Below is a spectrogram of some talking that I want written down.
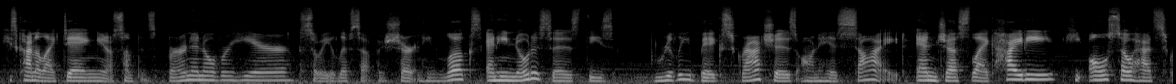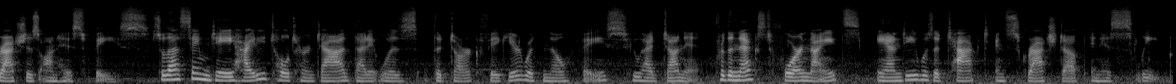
He's kind of like, dang, you know, something's burning over here. So he lifts up his shirt and he looks and he notices these really big scratches on his side. And just like Heidi, he also had scratches on his face. So that same day, Heidi told her dad that it was the dark figure with no face who had done it. For the next four nights, Andy was attacked and scratched up in his sleep.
